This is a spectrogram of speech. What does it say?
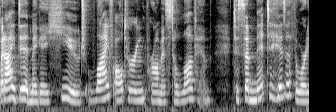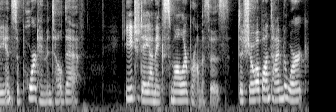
But I did make a huge, life altering promise to love him, to submit to his authority and support him until death. Each day I make smaller promises to show up on time to work,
